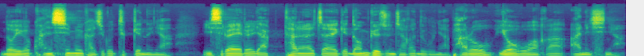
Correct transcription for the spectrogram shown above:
너희가 관심을 가지고 듣겠느냐? 이스라엘을 약탈할 자에게 넘겨준 자가 누구냐? 바로 여호와가 아니시냐?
